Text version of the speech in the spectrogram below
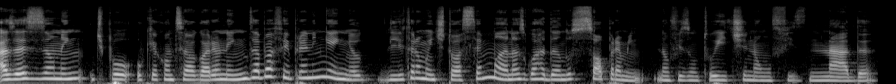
às vezes eu nem, tipo, o que aconteceu agora eu nem desabafei para ninguém. Eu literalmente tô há semanas guardando só pra mim. Não fiz um tweet, não fiz nada.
